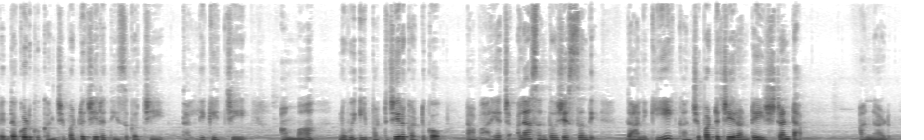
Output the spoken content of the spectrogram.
పెద్ద కొడుకు కంచిపట్టు చీర తీసుకొచ్చి తల్లికి ఇచ్చి అమ్మా నువ్వు ఈ పట్టు చీర కట్టుకో. నా భార్య చాలా సంతోషిస్తుంది. దానికి కంచిపట్టు చీర అంటే ఇష్టంట అన్నాడు.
